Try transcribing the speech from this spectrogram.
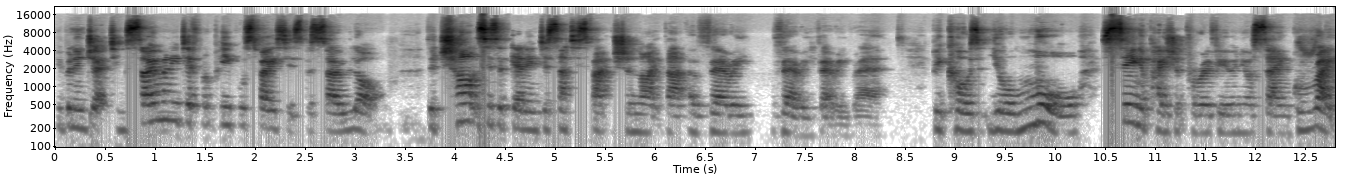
you've been injecting so many different people's faces for so long. The chances of getting dissatisfaction like that are very, very, very rare because you're more seeing a patient for review and you're saying, Great,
